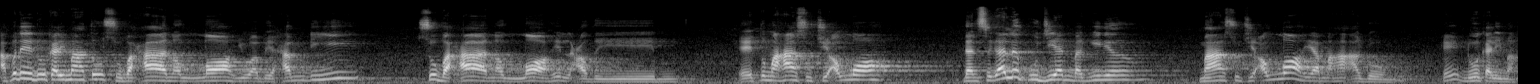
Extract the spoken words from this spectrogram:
apa dia dua kalimah tu subhanallah wa bihamdihi subhanallahil azim iaitu maha suci Allah dan segala pujian baginya maha suci Allah yang maha agung okey dua kalimah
